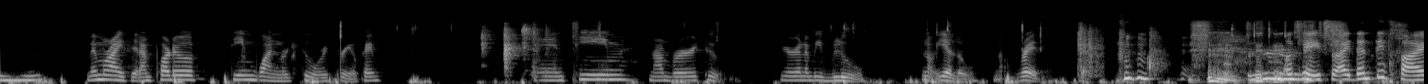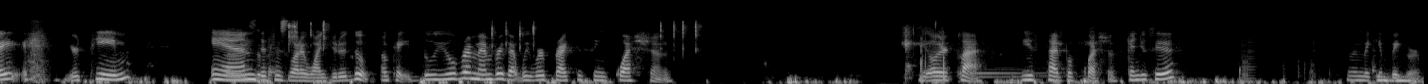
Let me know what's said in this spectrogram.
Mm-hmm. Memorize it. I'm part of team one or two or three, okay? And team number two. You're gonna be blue, not yellow, no red. okay, so identify your team, and this is what I want you to do. Okay, do you remember that we were practicing questions? The other class, these type of questions. Can you see this? Let me make it bigger.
